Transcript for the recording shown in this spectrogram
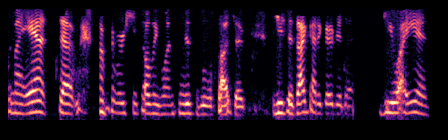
My aunt, uh, I remember she told me once, and this is a little side joke. She says I got to go to the GYN.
